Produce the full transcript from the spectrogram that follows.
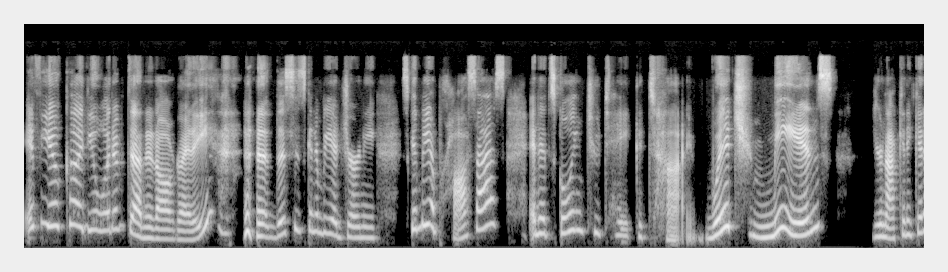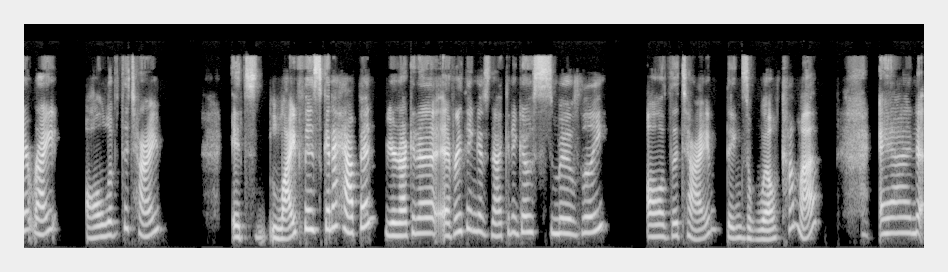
If you could, you would have done it already. this is going to be a journey. It's going to be a process and it's going to take time, which means you're not going to get it right all of the time. It's life is going to happen. You're not going to, everything is not going to go smoothly all the time. Things will come up. And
